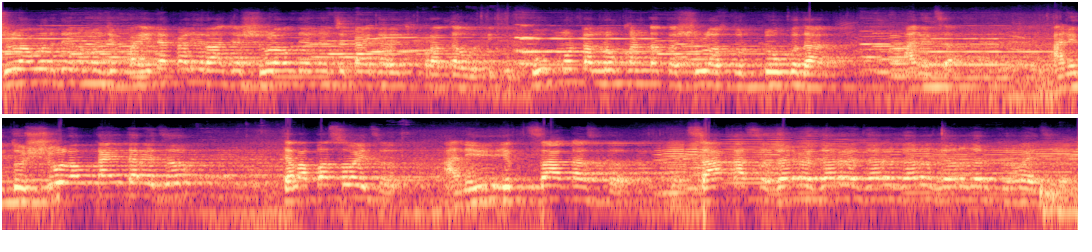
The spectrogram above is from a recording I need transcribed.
शुळावर देणं म्हणजे पहिल्या काळी राजा शुळाव देण्याची काय करायची प्रथा होती? खूप मोठा लोखंडाचा शुळ असतो टोकदार. आणीचा आणि तो शुळाव काय करायचं? त्याला बसवायचं. आणि एक चाक असतं. चाक असं गर गर गर गर गर गर फिरवायचं.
